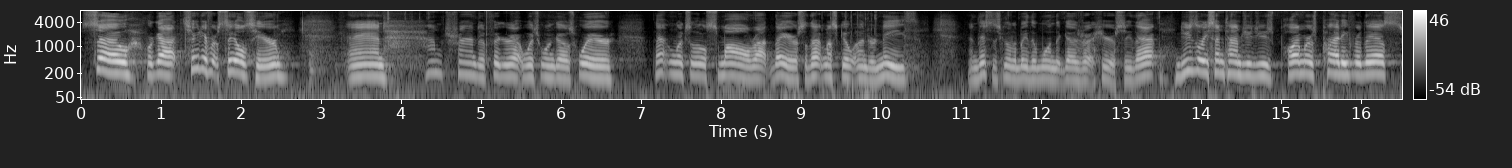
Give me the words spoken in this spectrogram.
So we've got two different seals here and I'm trying to figure out which one goes where. That one looks a little small right there, so that must go underneath. And this is going to be the one that goes right here. See that? Usually sometimes you'd use plumber's putty for this,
